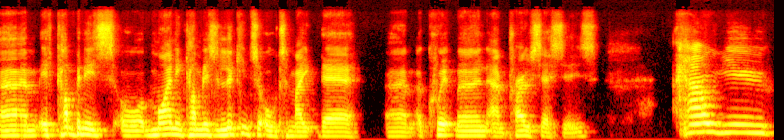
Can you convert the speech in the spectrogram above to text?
um, if companies or mining companies are looking to automate their um, equipment and processes, how you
